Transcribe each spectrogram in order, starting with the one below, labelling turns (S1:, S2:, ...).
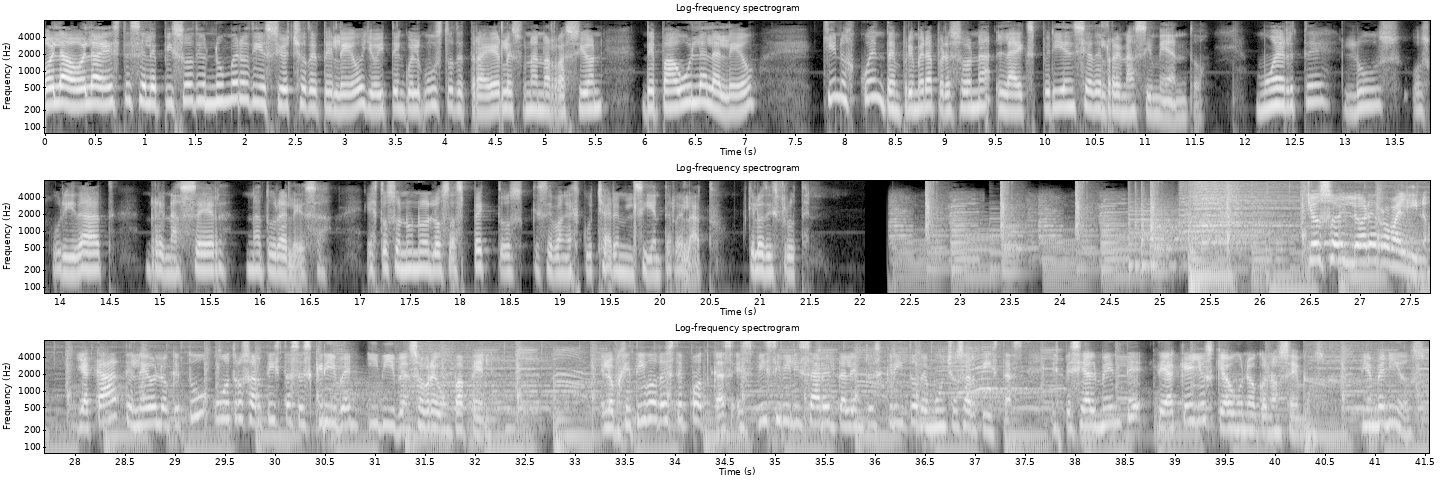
S1: Hola, hola, este es el episodio número 18 de Teleo y hoy tengo el gusto de traerles una narración de Paula Laleo, quien nos cuenta en primera persona la experiencia del renacimiento. Muerte, luz, oscuridad, renacer, naturaleza. Estos son uno de los aspectos que se van a escuchar en el siguiente relato. Que lo disfruten. Yo soy Lore Robalino y acá te leo lo que tú u otros artistas escriben y viven sobre un papel. El objetivo de este podcast es visibilizar el talento escrito de muchos artistas, especialmente de aquellos que aún no conocemos. Bienvenidos.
